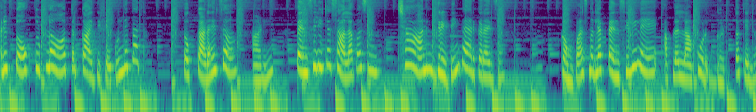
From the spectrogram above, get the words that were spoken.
आणि टोक तुटलं तर काय ती फेकून देतात? टोक काढायचं आणि पेन्सिलीच्या सालापासून छान ग्रीटिंग तयार करायचं. कंपासमधल्या पेन्सिलीने आपलं लाकूड घट्ट केलं.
